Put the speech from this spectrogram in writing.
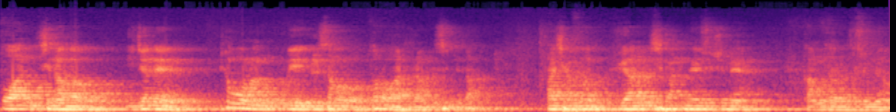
또한 지나가고 이전에 평온한 우리 일상으로 돌아가리라 믿습니다. 다시 한번 귀한 시간 내주심에 감사를 드리며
